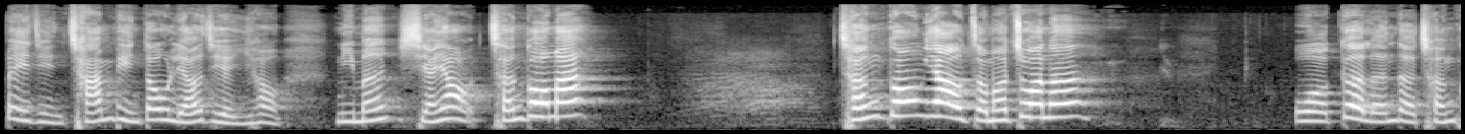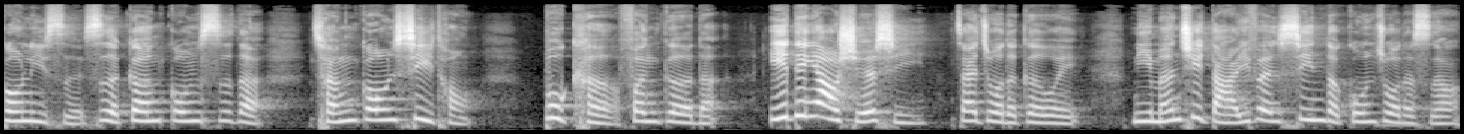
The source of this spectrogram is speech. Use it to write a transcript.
背景、产品都了解以后，你们想要成功吗？成功要怎么做呢？我个人的成功历史是跟公司的成功系统不可分割的，一定要学习。在座的各位，你们去打一份新的工作的时候，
